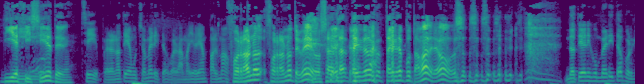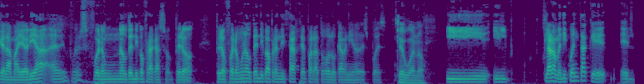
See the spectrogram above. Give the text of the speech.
17. Sí, pero no tiene mucho mérito, porque la mayoría han palmado. Forrado no, forrado no te ve, o sea, te, te ha ido, te ha ido de puta madre, vamos. No tiene ningún mérito porque la mayoría eh, pues fueron un auténtico fracaso, pero, pero fueron un auténtico aprendizaje para todo lo que ha venido después. Qué bueno. Y, y, claro, me di cuenta que el-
